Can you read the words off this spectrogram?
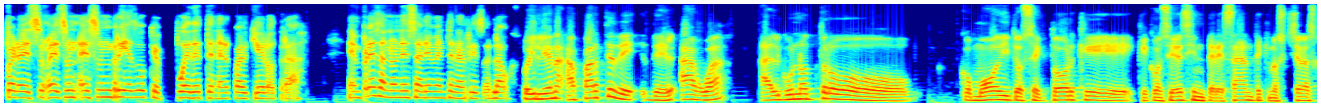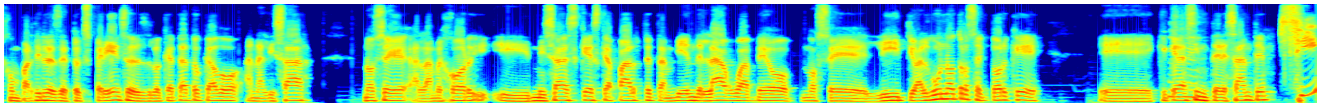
pero es, es, un, es un riesgo que puede tener cualquier otra empresa, no necesariamente en el riesgo del agua. Oye, Liana, aparte de, del agua, ¿algún otro commodity o sector que, que, consideres interesante, que nos quisieras compartir desde tu experiencia, desde lo que te ha tocado analizar? No sé, a lo mejor, y, ni sabes qué es que aparte también del agua veo, no sé, litio, algún otro sector que, eh, que creas interesante. Sí,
